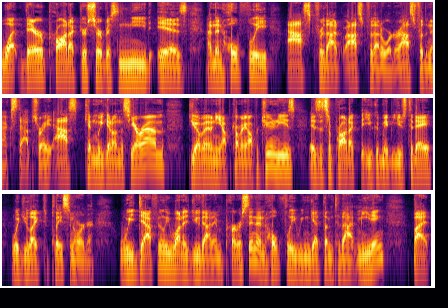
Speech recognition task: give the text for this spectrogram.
what their product or service need is and then hopefully ask for that ask for that order ask for the next steps right? Ask can we get on the crm do you have any upcoming opportunities? Is this a product that you could maybe use today? Would you like to place an order? We definitely want to do that in person and hopefully we can get them to that meeting but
